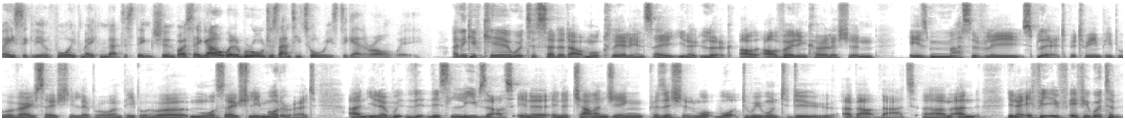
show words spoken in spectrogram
basically avoid making that distinction by saying, "Oh, well, we're all just anti-Tories together, aren't we?" I think if Keir were to set it out more clearly and say, you know, look, our, our voting coalition is massively split between people who are very socially liberal and people who are more socially moderate. And you know, th- this leaves us in a in a challenging position. What what do we want to do about that? Um, and you know, if if if you were to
